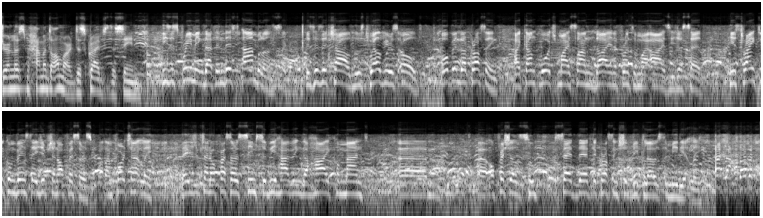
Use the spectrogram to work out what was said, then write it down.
Journalist Mohammed Omar describes the scene. He's screaming that in this ambulance this is a child who's 12 years old. Open the crossing. I can't watch my son die in front of my eyes, he just said. He's trying to convince the Egyptian officers, but unfortunately, the Egyptian officers seems to be having a high command um, uh, officials who said that the crossing should be closed immediately.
